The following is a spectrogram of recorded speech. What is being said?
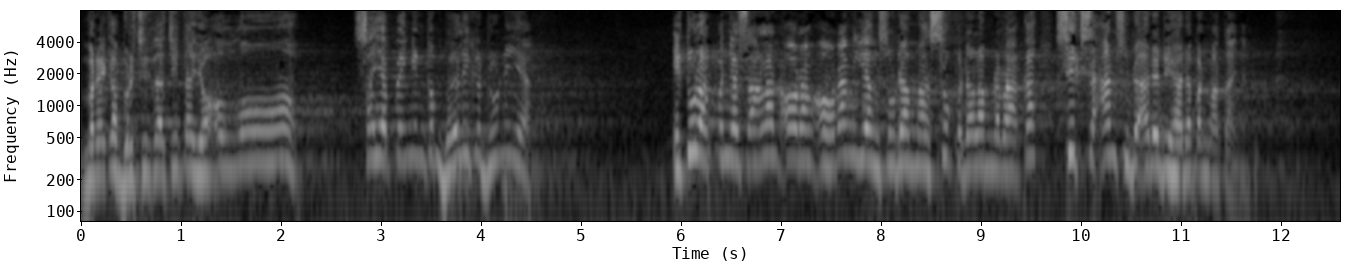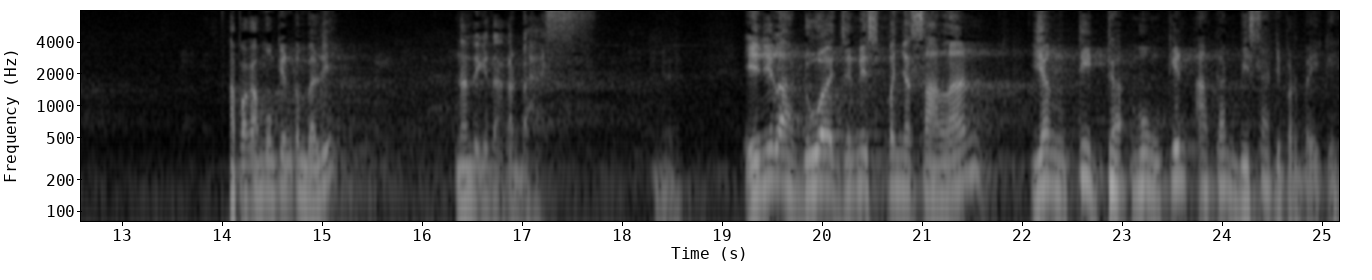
Mereka bercita-cita ya Allah saya pengen kembali ke dunia Itulah penyesalan orang-orang yang sudah masuk ke dalam neraka, siksaan sudah ada di hadapan matanya. Apakah mungkin kembali? Nanti kita akan bahas. Ya. Inilah dua jenis penyesalan yang tidak mungkin akan bisa diperbaiki.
